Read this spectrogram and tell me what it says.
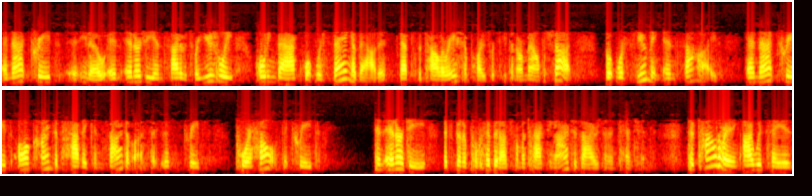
And that creates, you know, an energy inside of us. We're usually holding back what we're saying about it. That's the toleration part, is we're keeping our mouth shut, but we're fuming inside. And that creates all kinds of havoc inside of us. It creates poor health. It creates an energy that's going to prohibit us from attracting our desires and intentions. So tolerating, I would say, is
